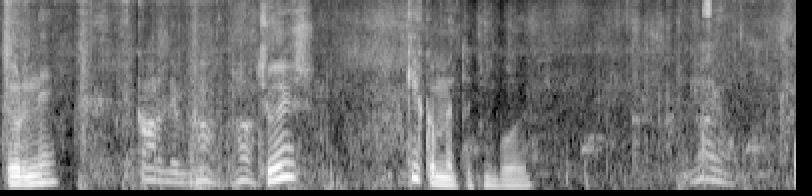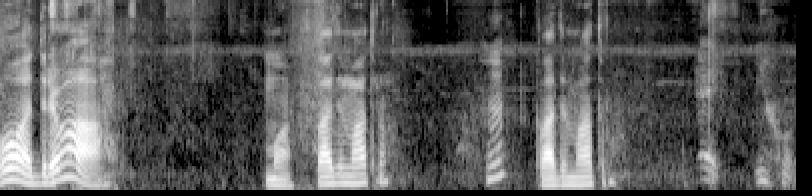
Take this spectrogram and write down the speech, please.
Турни. З корнем. Чуєш? Кілько ми тут не були. Ворог. О, дрова. Ма, кладемо ватру? Га? Кладемо ватру? Ей, не хочу.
